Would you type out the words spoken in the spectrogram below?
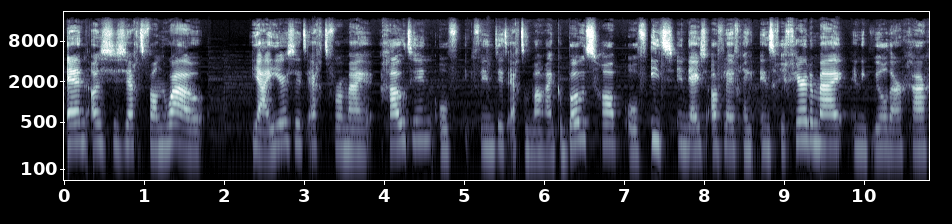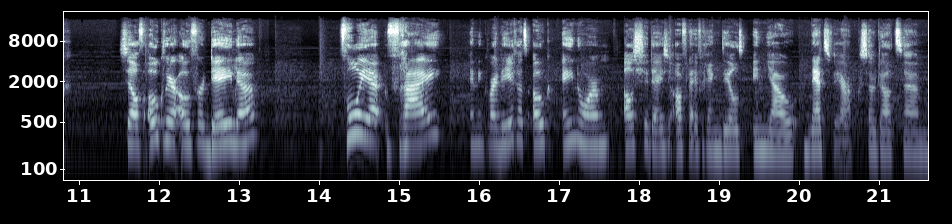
En als je zegt van wauw, ja, hier zit echt voor mij goud in. Of ik vind dit echt een belangrijke boodschap. Of iets in deze aflevering intrigeerde mij. En ik wil daar graag zelf ook weer over delen. Voel je vrij. En ik waardeer het ook enorm als je deze aflevering deelt in jouw netwerk. Zodat um,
